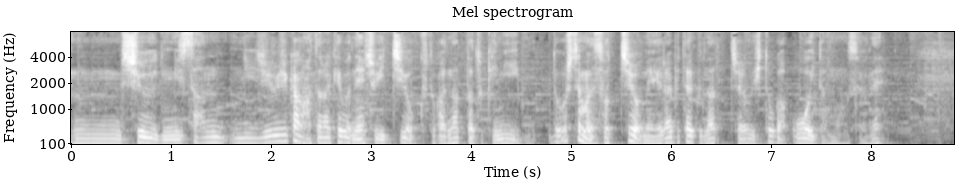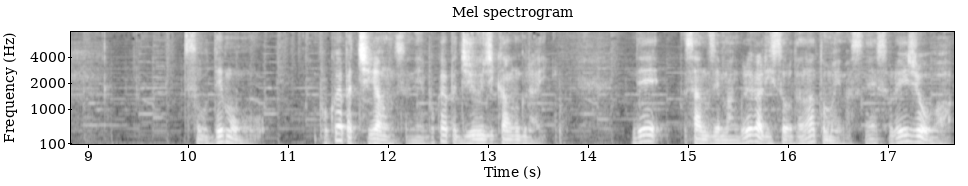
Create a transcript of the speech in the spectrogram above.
うん週2320時間働けば年収1億とかになった時にどうしてもねそっちをね選びたくなっちゃう人が多いと思うんですよね。そうでも僕はやっぱ違うんですよね。僕はやっぱ10時間ぐらい。で3000万ぐらいが理想だなと思いますね。それ以上は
